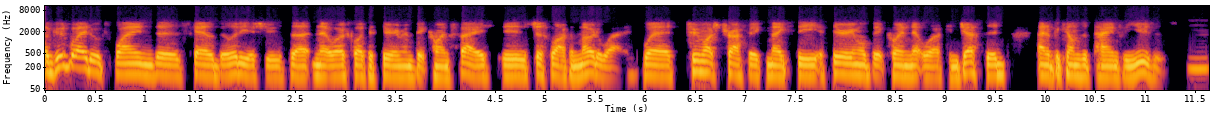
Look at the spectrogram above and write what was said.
a good way to explain the scalability issues that networks like Ethereum and Bitcoin face is just like a motorway where too much traffic makes the Ethereum or Bitcoin network congested and it becomes a pain for users. Mm.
